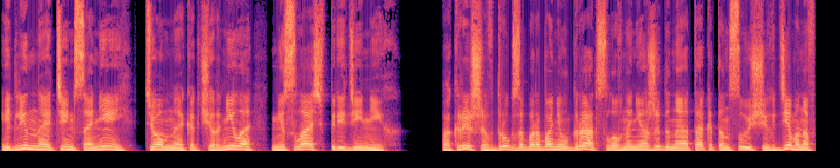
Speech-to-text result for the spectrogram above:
и длинная тень саней, темная, как чернила, неслась впереди них. По крыше вдруг забарабанил град, словно неожиданная атака танцующих демонов,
